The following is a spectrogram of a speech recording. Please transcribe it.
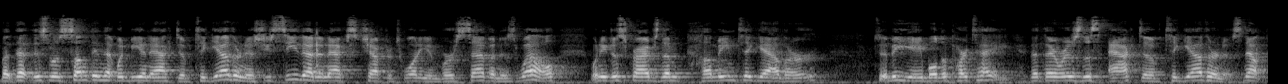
but that this was something that would be an act of togetherness. You see that in Acts chapter 20 and verse 7 as well, when he describes them coming together to be able to partake. That there was this act of togetherness. Now,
